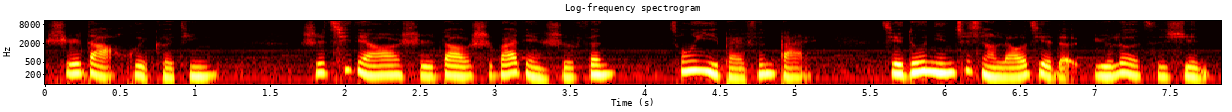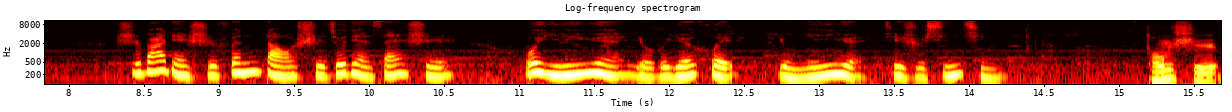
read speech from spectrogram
师大会客厅；十七点二十到十八点十分，综艺百分百，解读您最想了解的娱乐资讯；十八点十分到十九点三十。我与音乐有个约会，用音乐记述心情。同时，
